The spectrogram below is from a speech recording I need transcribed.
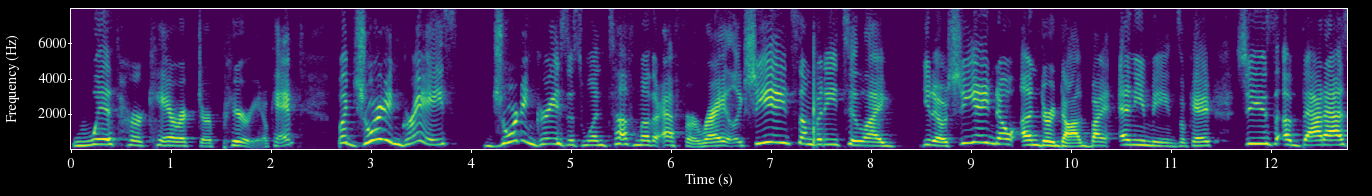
with her character, period. Okay. But Jordynne Grace, Jordynne Grace is one tough mother effer, right? Like she ain't somebody to like, you know, she ain't no underdog by any means, okay? She's a badass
